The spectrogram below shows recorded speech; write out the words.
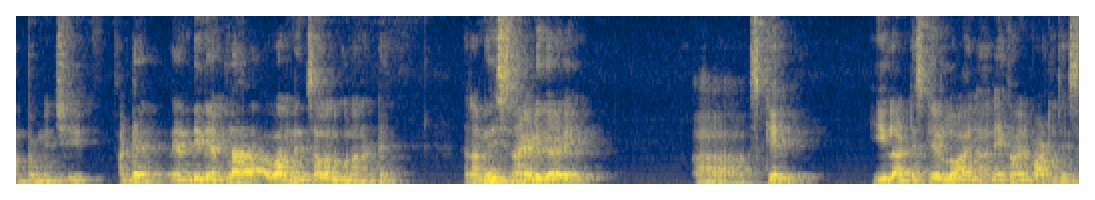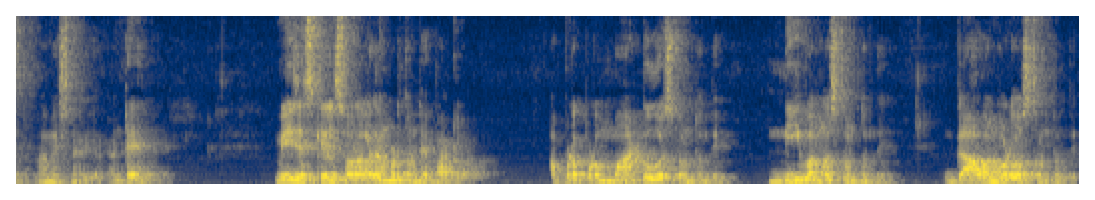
అంతకుమించి అంటే నేను దీన్ని ఎట్లా వర్ణించాలనుకున్నానంటే రమేష్ నాయుడు గారి స్కేల్. ఇలాంటి స్కేల్లో ఆయన అనేకమైన పాటలు చేశారు రమేష్ నాయుడు గారు. అంటే మేజర్ స్కేల్ స్వరాలు కనబడుతుంటాయి పాటలో. అప్పుడప్పుడు మా టూ వస్తుంటుంది నీ వన్ వస్తుంటుంది. గా వన్ కూడా వస్తుంటుంది.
